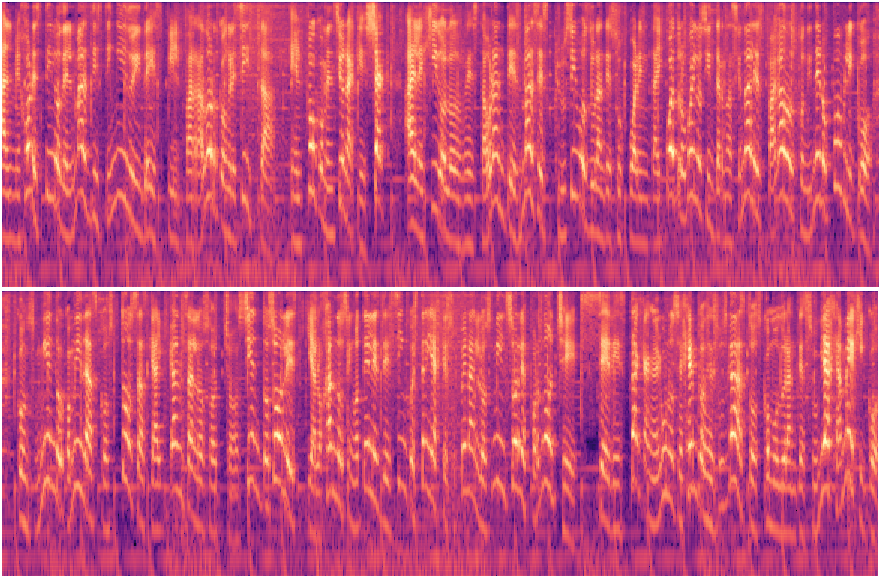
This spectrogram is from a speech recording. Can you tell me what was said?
al mejor estilo del más distinguido y despilfarrador congresista. El Foco menciona que Schack ha elegido los restaurantes más exclusivos durante sus 44 vuelos internacionales pagados con dinero público, consumiendo comidas costosas que alcanzan los 800 soles y alojándose en hoteles de 5 estrellas que superan los 1000 soles por noche. Se destacan algunos ejemplos de sus gastos, como durante su viaje a México,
